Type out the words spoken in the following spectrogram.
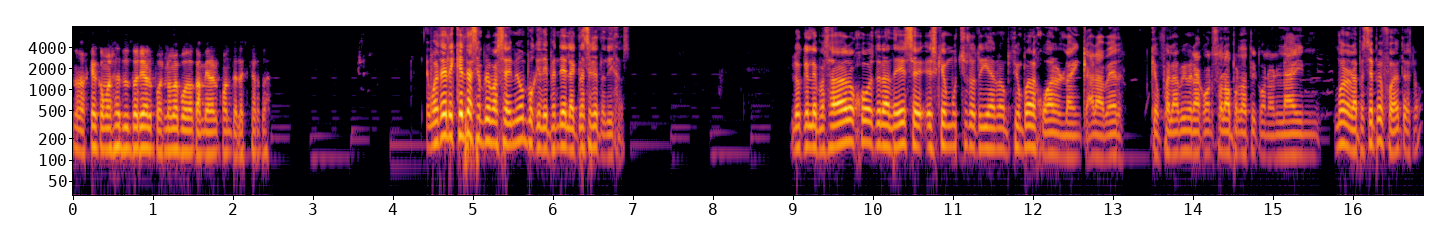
No, es que como es el tutorial, pues no me puedo cambiar el guante de la izquierda. El guante de la izquierda siempre va a ser el mismo porque depende de la clase que te elijas. Lo que le pasaba a los juegos de la DS es que muchos no tenían opción para jugar online. Ahora a ver, que fue la primera consola portátil con online. Bueno, la PSP fue antes, ¿no?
